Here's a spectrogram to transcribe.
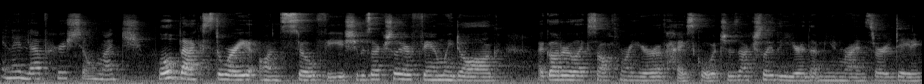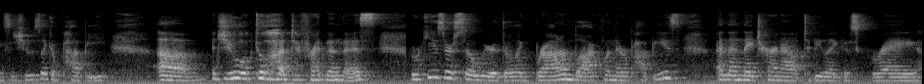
and I love her so much. Little backstory on Sophie. She was actually our family dog I got her like sophomore year of high school, which is actually the year that me and Ryan started dating. So she was like a puppy. Um, and she looked a lot different than this. Rookies are so weird. They're like brown and black when they're puppies, and then they turn out to be like this gray,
